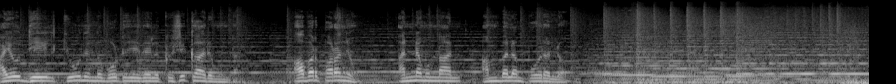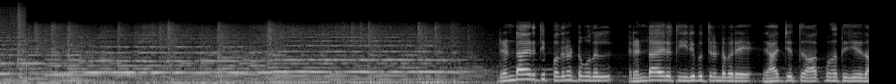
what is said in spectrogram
അയോധ്യയിൽ ക്യൂ നിന്ന് വോട്ട് ചെയ്തതിൽ കൃഷിക്കാരുമുണ്ട്. അവർ പറഞ്ഞു അന്നമുണ്ണാൻ അമ്പലം പോരല്ലോ. രണ്ടായിരത്തി പതിനെട്ട് മുതൽ രണ്ടായിരത്തി ഇരുപത്തിരണ്ട് വരെ രാജ്യത്ത് ആത്മഹത്യ ചെയ്ത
